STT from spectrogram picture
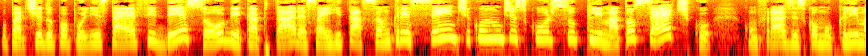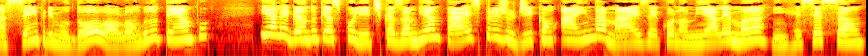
O Partido Populista FD soube captar essa irritação crescente com um discurso climatocético, com frases como o clima sempre mudou ao longo do tempo, e alegando que as políticas ambientais prejudicam ainda mais a economia alemã em recessão.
